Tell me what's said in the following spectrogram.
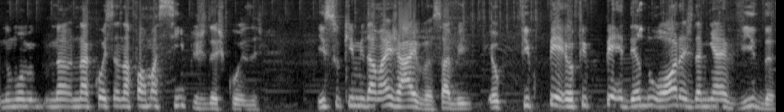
no, na, na coisa, na forma simples das coisas. Isso que me dá mais raiva, sabe? Eu fico, eu fico perdendo horas da minha vida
